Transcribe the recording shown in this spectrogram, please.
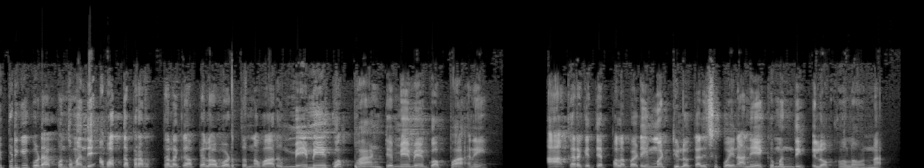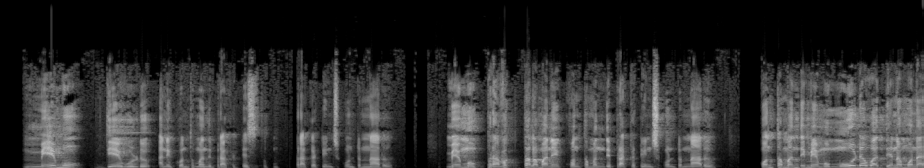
ఇప్పటికీ కూడా కొంతమంది అబద్ధ ప్రవక్తలుగా పిలువబడుతున్న వారు మేమే గొప్ప అంటే మేమే గొప్ప అని ఆఖరికి తెప్పలబడి మట్టిలో కలిసిపోయిన అనేక మంది ఈ లోకంలో ఉన్నారు. మేము దేవుడు అని కొంతమంది ప్రకటిస్తూ ప్రకటించుకుంటున్నారు. మేము ప్రవక్తలమని కొంతమంది ప్రకటించుకుంటున్నారు. కొంతమంది మేము మూడవ దినమున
